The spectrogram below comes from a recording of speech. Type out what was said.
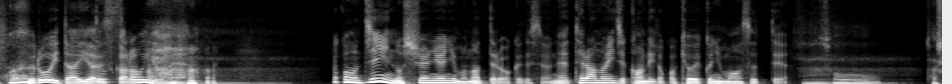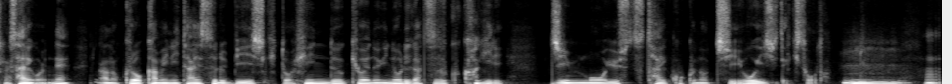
うか。黒いダイヤですから。ほんとすごいよね うんこの寺院の収入にもなってるわけですよね。寺の維持管理とか教育に回すって。うんそう確かに最後にね、あの黒髪に対する美意識とヒンドゥー教への祈りが続く限り、人毛輸出大国の地位を維持できそうだ。うんうん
